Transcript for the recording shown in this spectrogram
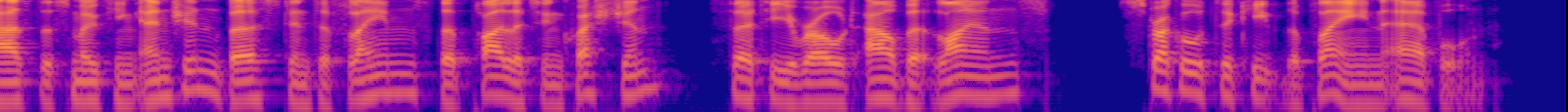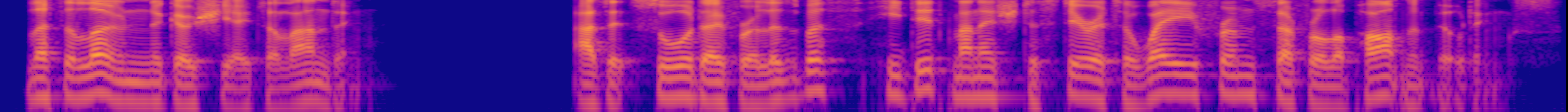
As the smoking engine burst into flames, the pilot in question, 30 year old Albert Lyons, struggled to keep the plane airborne, let alone negotiate a landing. As it soared over Elizabeth, he did manage to steer it away from several apartment buildings.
